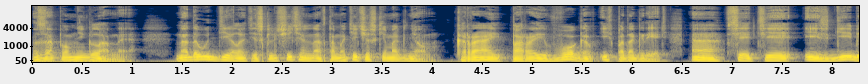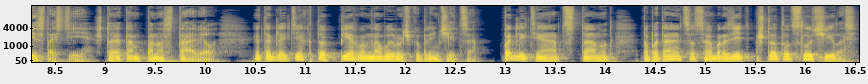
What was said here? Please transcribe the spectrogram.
Запомни главное. Надо уделать исключительно автоматическим огнем. Край парой вогов их подогреть. А все те изгибистости, что я там понаставил, это для тех, кто первым на выручку примчится. Подлетят, встанут, попытаются сообразить, что тут случилось.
